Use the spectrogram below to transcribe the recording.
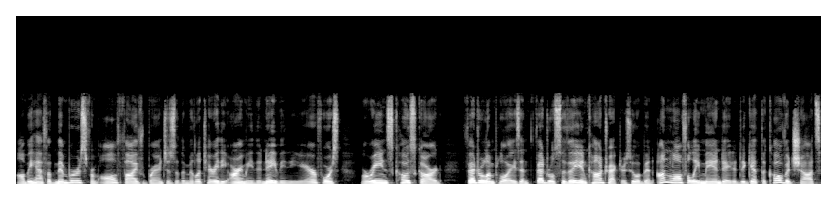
on behalf of members from all five branches of the military the Army, the Navy, the Air Force, Marines, Coast Guard, federal employees, and federal civilian contractors who have been unlawfully mandated to get the COVID shots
